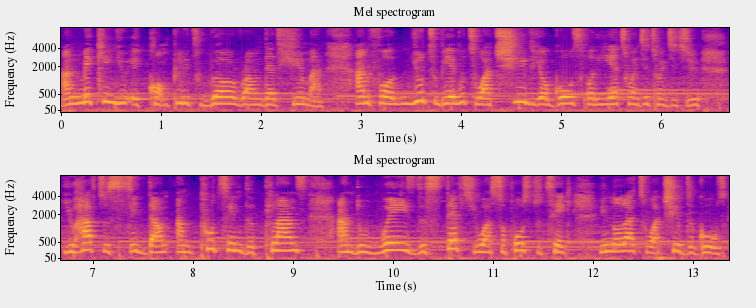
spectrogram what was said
and making you a complete, well-rounded human. And for you to be able to achieve your goals for the year 2022, you have to sit down and put in the plans and the ways, the steps you are supposed to take in order to achieve the goals.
